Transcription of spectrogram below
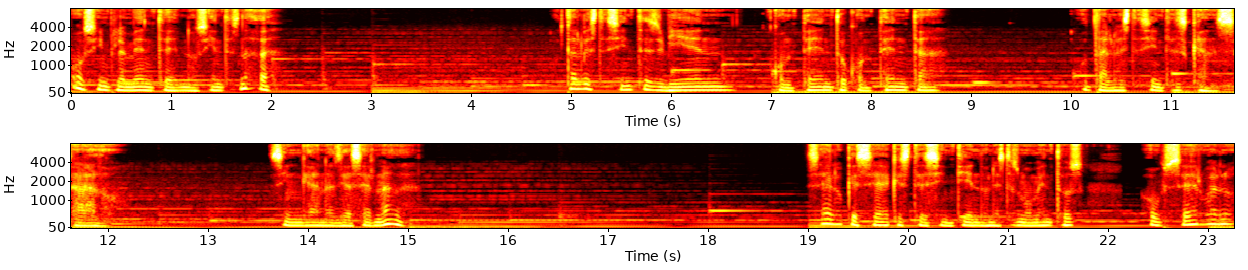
¿O simplemente no sientes nada? Tal vez te sientes bien, contento, contenta, o tal vez te sientes cansado, sin ganas de hacer nada. Sea lo que sea que estés sintiendo en estos momentos, obsérvalo.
